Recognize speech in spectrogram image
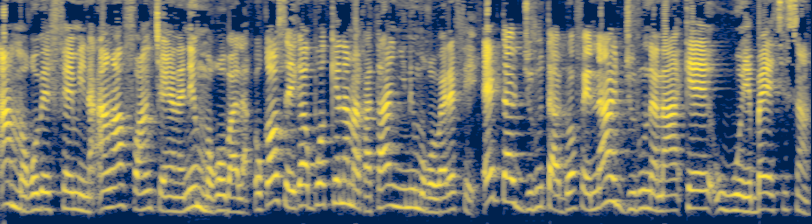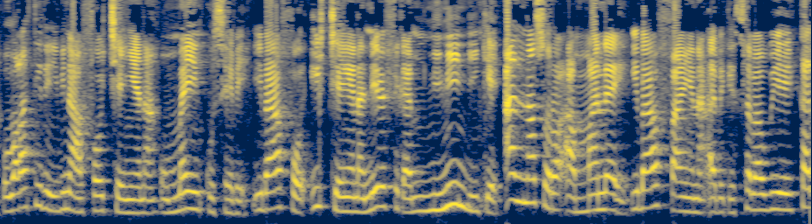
an mago bɛ fɛn min na an k'a fɔ an cɛ ɲɛna ni mago b'a la o ka fisa i ka bɔ kɛnɛ ma ka taa ɲini mɔgɔ wɛrɛ fɛ e bɛ taa juru ta dɔ fɛ n'a juru nana kɛ woyeba ye sisan o wagati de i bɛna fɔ cɛ ɲɛna o man ɲi kosɛbɛ i b'a fɔ i cɛ ɲɛna ne bɛ fɛ ka nini nin kɛ hali n'a sɔrɔ a man d'a ye i b'a fa ɲɛna a bɛ kɛ sababu ye ka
